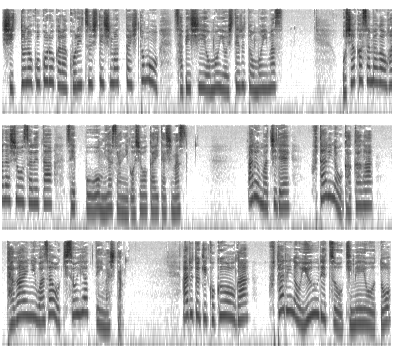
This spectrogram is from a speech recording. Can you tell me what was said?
嫉妬の心から孤立してしまった人も寂しい思いをしてると思います。お釈迦様がお話をされた説法を皆さんにご紹介いたします。ある町で二人の画家が互いに技を競い合っていました。ある時国王が二人の優劣を決めようと、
